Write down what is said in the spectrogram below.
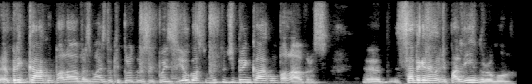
é, brincar com palavras mais do que produzir poesia. Eu gosto muito de brincar com palavras. É, sabe aquele negócio de palíndromo?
